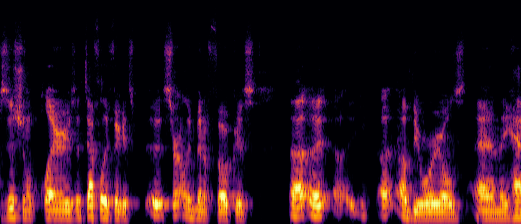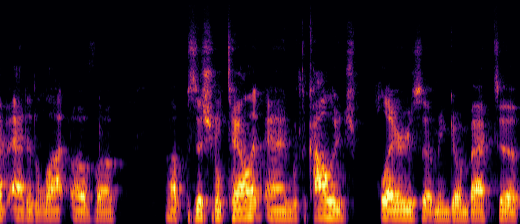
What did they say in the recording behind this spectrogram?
positional players, I definitely think it's, it's certainly been a focus uh, of the Orioles, and they have added a lot of positional talent. And with the college players, I mean, going back to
